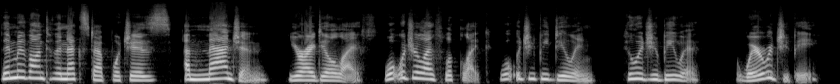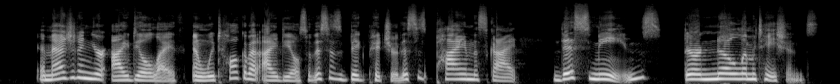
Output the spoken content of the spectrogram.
Then move on to the next step, which is imagine your ideal life. What would your life look like? What would you be doing? Who would you be with? Where would you be? Imagining your ideal life, and we talk about ideal, so this is big picture. This is pie in the sky. This means there are no limitations.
